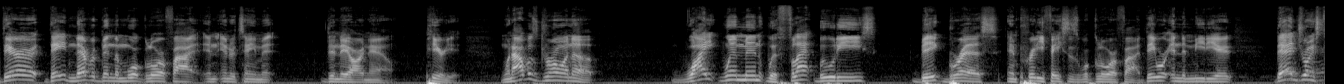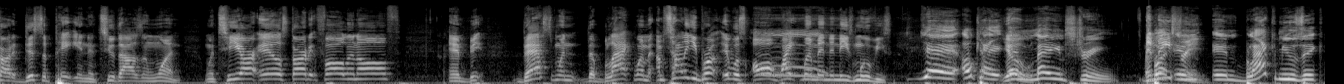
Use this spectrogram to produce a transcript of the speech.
they're they've never been the more glorified in entertainment than they are now. Period. When I was growing up, white women with flat booties, big breasts, and pretty faces were glorified. They were in the media. That joint started dissipating in 2001 when TRL started falling off, and be, that's when the black women. I'm telling you, bro, it was all white women mm. in these movies. Yeah, okay, Yo. in mainstream. In but. In, in black music,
